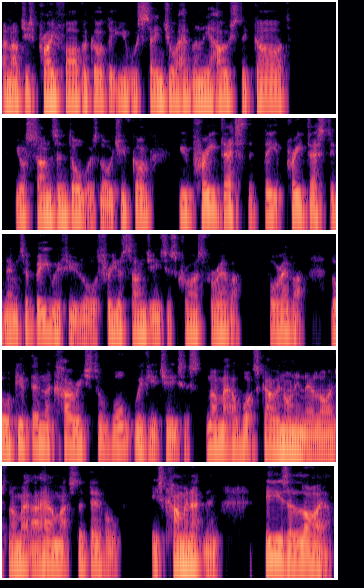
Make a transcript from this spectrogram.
And I just pray, Father God, that you will send your heavenly host to guard your sons and daughters, Lord. You've gone, you predestined, predestined them to be with you, Lord, through your Son, Jesus Christ, forever, forever. Lord, give them the courage to walk with you, Jesus, no matter what's going on in their lives, no matter how much the devil is coming at them. He is a liar.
